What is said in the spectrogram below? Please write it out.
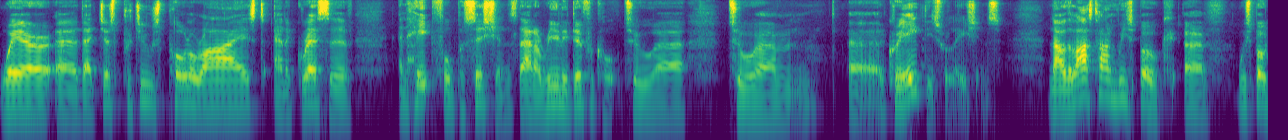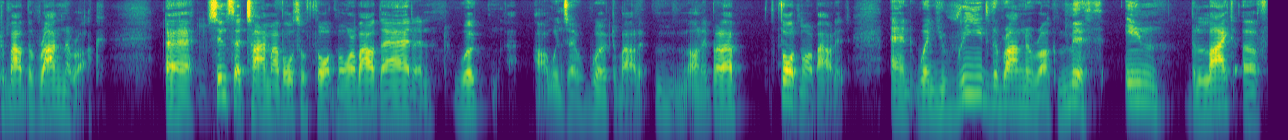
where uh, that just produce polarized and aggressive and hateful positions that are really difficult to uh, to um, uh, create these relations. Now, the last time we spoke, uh, we spoke about the Ragnarok. Mm. Since that time, I've also thought more about that and worked. I wouldn't say worked about it mm, on it, but I've thought more about it. And when you read the Ragnarok myth in the light of,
